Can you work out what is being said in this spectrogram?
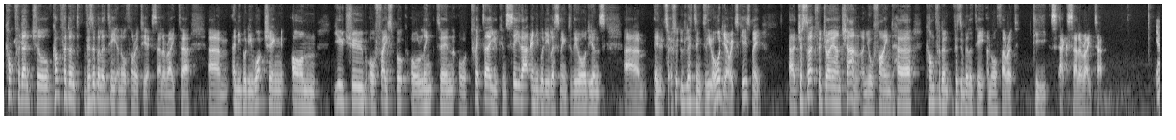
confidential, confident visibility and authority accelerator. Um, anybody watching on YouTube or Facebook or LinkedIn or Twitter. You can see that. Anybody listening to the audience, um, listening to the audio, excuse me, uh, just search for Joyan Chan and you'll find her Confident Visibility and Authority Accelerator. Yep.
